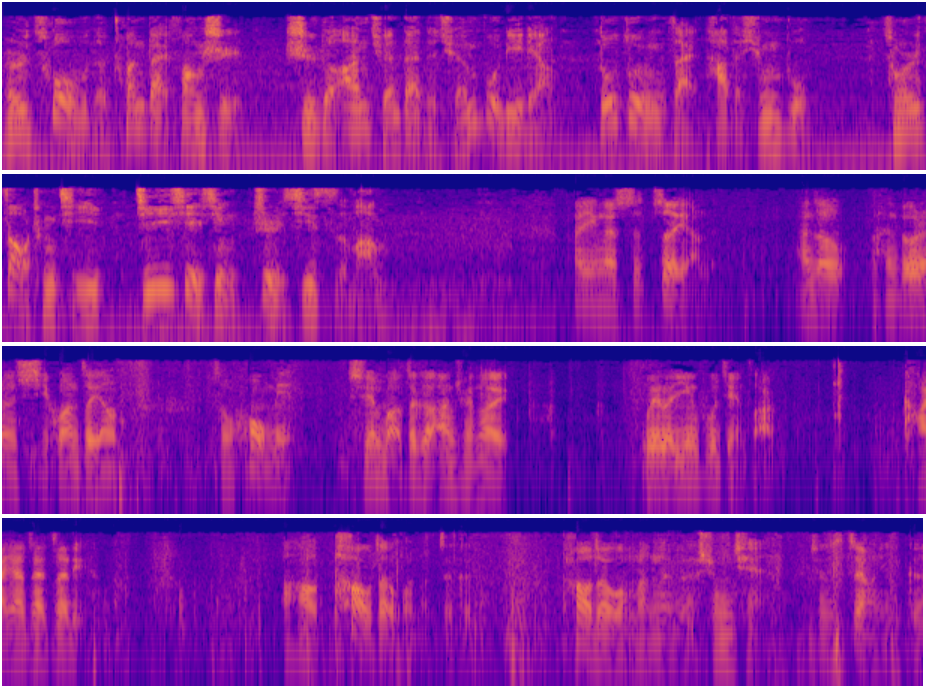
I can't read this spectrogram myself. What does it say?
而错误的穿戴方式，使得安全带的全部力量都作用在他的胸部，从而造成其机械性窒息死亡。他应该是这样的，按照很多人习惯这样，从后面。先把这个安全带，为了应付检查，卡压在这里，然后套在我们这个，套在我们那个胸前，就是这样一个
